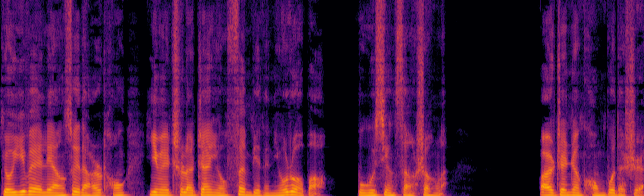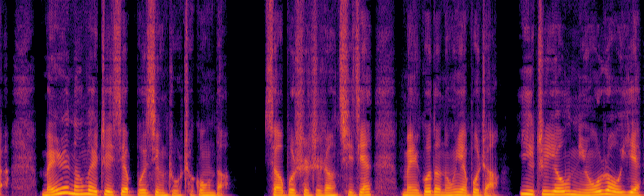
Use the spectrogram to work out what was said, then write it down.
有一位两岁的儿童因为吃了沾有粪便的牛肉堡，不幸丧生了。而真正恐怖的是啊，没人能为这些不幸主持公道。小布什执政期间，美国的农业部长一直由牛肉业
